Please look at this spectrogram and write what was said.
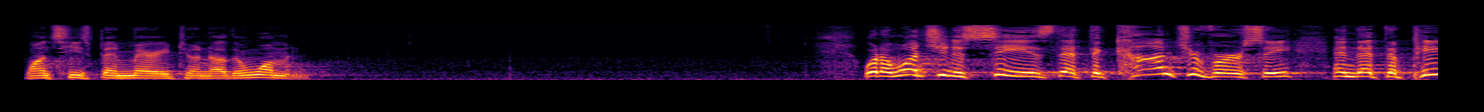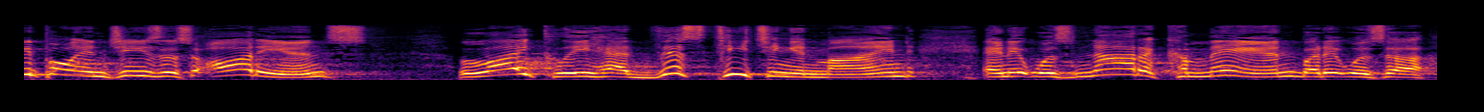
once he's been married to another woman. What I want you to see is that the controversy and that the people in Jesus' audience likely had this teaching in mind, and it was not a command, but it was a,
